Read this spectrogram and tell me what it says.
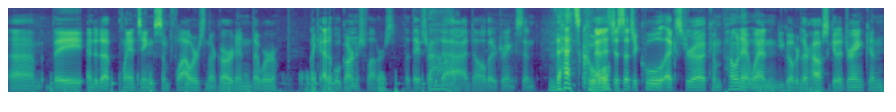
um, they ended up planting some flowers in their garden that were like edible garnish flowers that they've started to Oh. add to all their drinks and. That's cool. And it's just such a cool extra component when you go over to their house to get a drink and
